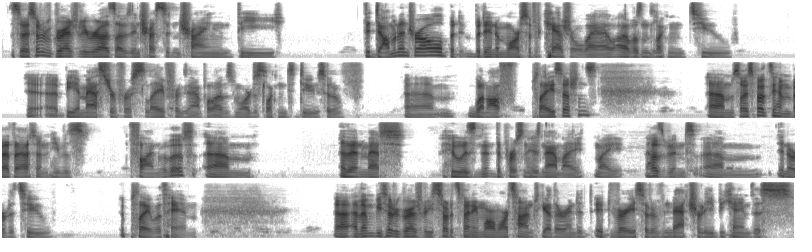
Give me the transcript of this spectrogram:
So I sort of gradually realized I was interested in trying the the dominant role, but but in a more sort of casual way. I, I wasn't looking to uh, be a master for a slave, for example. I was more just looking to do sort of um, one-off play sessions. Um, so I spoke to him about that, and he was fine with it. Um, and then met who was the person who's now my my husband um, in order to play with him. Uh, and then we sort of gradually started spending more and more time together, and it, it very sort of naturally became this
